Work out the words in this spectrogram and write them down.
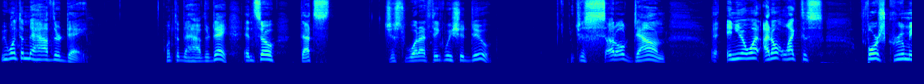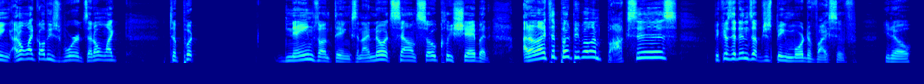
We want them to have their day. Want them to have their day. And so that's just what I think we should do. Just settle down. And you know what? I don't like this forced grooming. I don't like all these words. I don't like to put names on things. And I know it sounds so cliche, but I don't like to put people in boxes because it ends up just being more divisive. You know,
